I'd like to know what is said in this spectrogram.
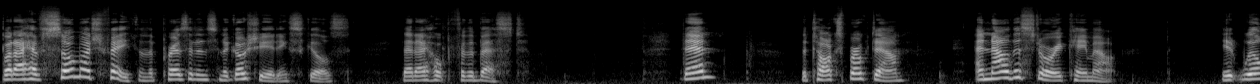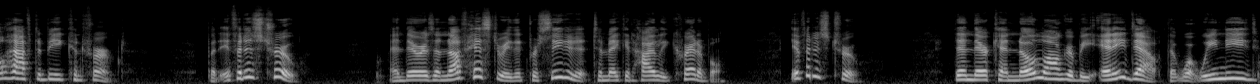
but I have so much faith in the president's negotiating skills that I hope for the best. Then the talks broke down, and now this story came out. It will have to be confirmed. But if it is true, and there is enough history that preceded it to make it highly credible, if it is true, then there can no longer be any doubt that what we need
